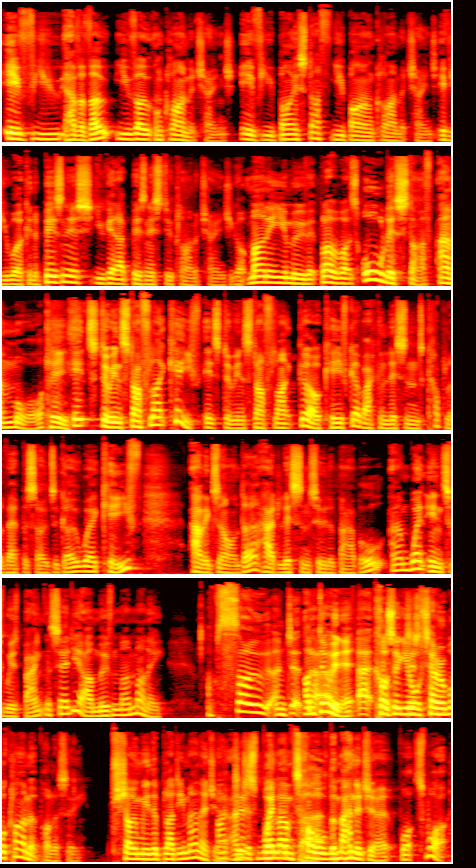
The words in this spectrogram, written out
if you have a vote, you vote on climate change. If you buy stuff, you buy on climate change. If you work in a business, you get that business to do climate change. You got money, you move it, blah, blah, blah. It's all this stuff and more. Keith. It's doing stuff like Keith. It's doing stuff like good old Keith. Go back and listen to a couple of episodes ago where Keith, Alexander, had listened to the babble and went into his bank and said, Yeah, I'm moving my money. I'm so. I'm, just, I'm doing it uh, because of your just- terrible climate policy. Show me the bloody manager. I and just just went and told that. the manager what's what.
